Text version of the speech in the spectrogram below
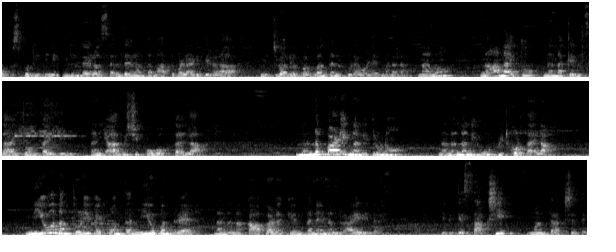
ಒಪ್ಪಿಸ್ಬಿಟ್ಟಿದ್ದೀನಿ ಇಲ್ಲದೇ ಇರೋ ಸಲ್ದೇ ಇರೋ ಅಂತ ಮಾತುಗಳು ಆಡಿದ್ದೀರಲ್ಲ, ನಿಜವಾಗ್ಲೂ ಭಗವಂತನೂ ಕೂಡ ಒಳ್ಳೇದು ಮಾಡಲ್ಲ. ನಾನು ನಾನಾಯಿತು, ನನ್ನ ಕೆಲಸ ಆಯಿತು ಅಂತ ಇದ್ದೀನಿ. ನಾನು ಯಾರ ವಿಷಯಕ್ಕೂ ಹೋಗ್ತಾ ಇಲ್ಲ. ನನ್ನ ಪಾಡಿಗೆ ನಾನು ಇದ್ರೂ ನನ್ನನ್ನು ನೀವು ಬಿಟ್ಕೊಡ್ತಾ ಇಲ್ಲ. ನೀವು ನಾನು ತುಳಿಬೇಕು ಅಂತ ನೀವು ಬಂದರೆ ನನ್ನನ್ನು ಕಾಪಾಡೋಕ್ಕೆ ಅಂತಲೇ ನನ್ನ ರಾಯರಿದ್ದಾರೆ ಇದಕ್ಕೆ ಸಾಕ್ಷಿ ಮಂತ್ರಾಕ್ಷತೆ.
